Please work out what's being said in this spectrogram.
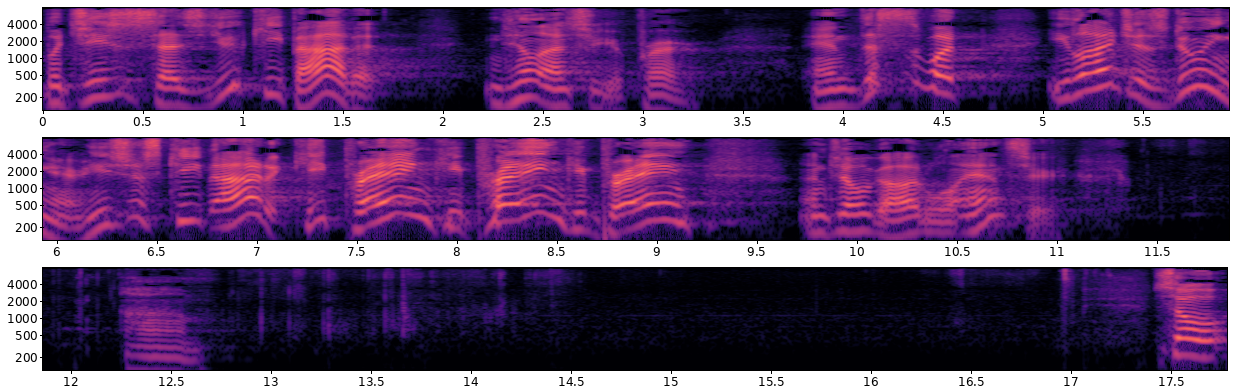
But Jesus says, You keep at it, and he'll answer your prayer. And this is what Elijah is doing here. He's just keep at it, keep praying, keep praying, keep praying until God will answer. Um, so,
